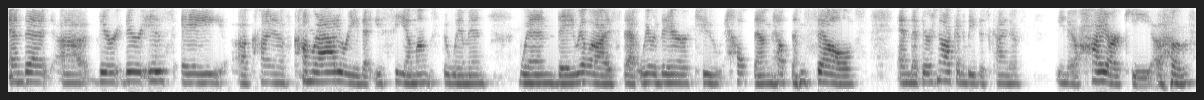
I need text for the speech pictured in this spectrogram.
and that uh, there there is a, a kind of camaraderie that you see amongst the women when they realize that we're there to help them help themselves, and that there's not going to be this kind of you know hierarchy of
